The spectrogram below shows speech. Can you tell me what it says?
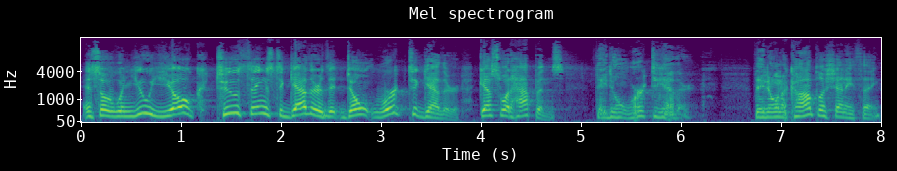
And so when you yoke two things together that don't work together, guess what happens? They don't work together they don't accomplish anything.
